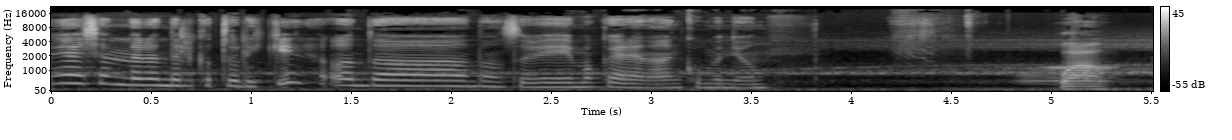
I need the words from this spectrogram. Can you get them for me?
Jeg kjenner en del katolikker, og da danser vi macarena en kommunion. Wow.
